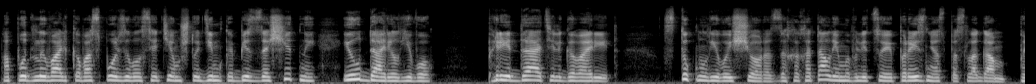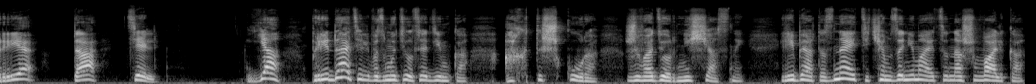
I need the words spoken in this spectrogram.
А подлый Валька воспользовался тем, что Димка беззащитный, и ударил его. «Предатель!» — говорит. Стукнул его еще раз, захохотал ему в лицо и произнес по слогам «Предатель!» «Я предатель!» — возмутился Димка. «Ах ты шкура, живодер несчастный! Ребята, знаете, чем занимается наш Валька?»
